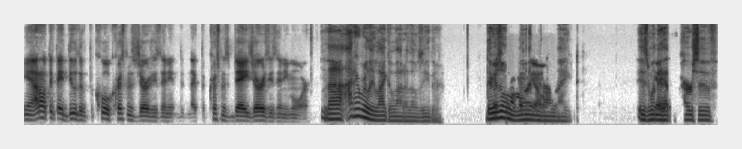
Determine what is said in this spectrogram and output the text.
yeah. I don't think they do the, the cool Christmas jerseys any like the Christmas Day jerseys anymore. Nah, I didn't really like a lot of those either. There was only one that. I liked. Is when they had the cursive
